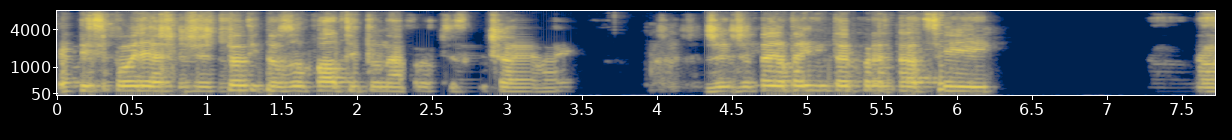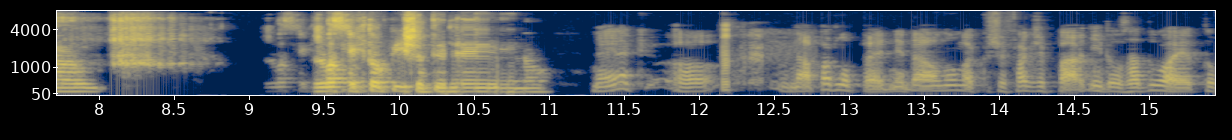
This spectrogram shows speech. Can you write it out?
ty si povedia, že, že čo títo zopalci tu na proste skúšajú, hej. Že, že to je o tej interpretácii uh, že vlastne kto píše tie dejiny. No. Nejak uh, napadlo prednedávnom, akože fakt, že pár dní dozadu a je to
